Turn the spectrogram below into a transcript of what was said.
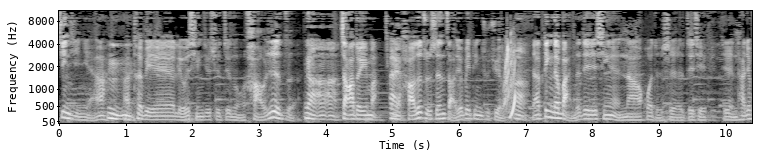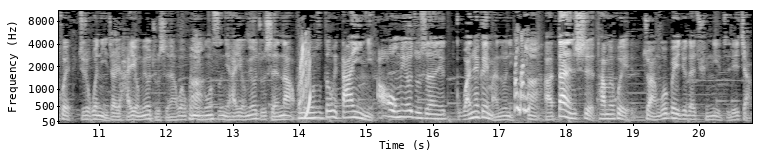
近几年啊，嗯嗯。啊，特别流行就是这种好日子啊啊啊。扎堆嘛，哎。好的主持人早就被定出去了。啊。然后定的晚的这些新人呐、或者是这些这些人，他就会就是问你这儿还有没有主持人啊，问婚庆公司你还有没有主持人呐、婚庆公司都会答应你哦，我们有主持人，完全可以满足你。啊。啊，但是他们会转过背就在群里直接讲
